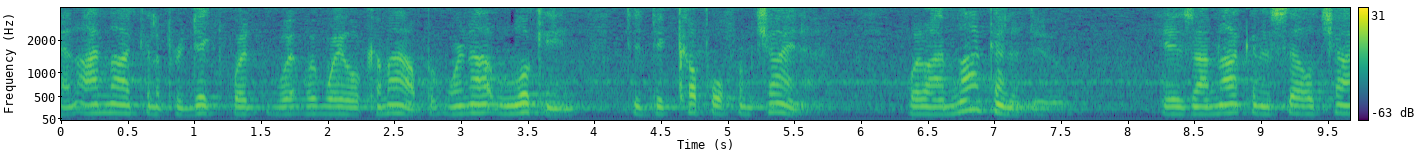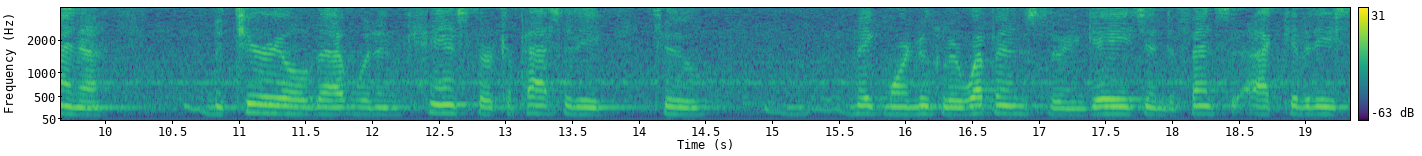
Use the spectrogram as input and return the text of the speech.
And I'm not going to predict what, what, what way will come out, but we're not looking to decouple from China. What I'm not going to do is I'm not going to sell China material that would enhance their capacity to make more nuclear weapons, to engage in defense activities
